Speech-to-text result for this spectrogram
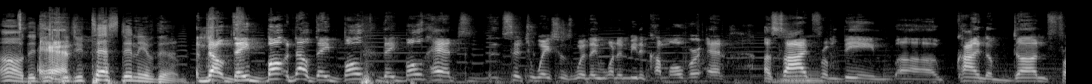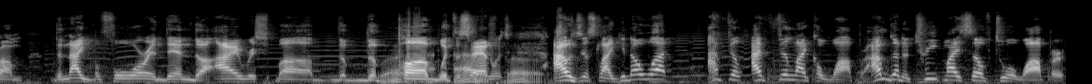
oh, did you And- did you test any of them? No, they both. No, they both. They both had situations where they wanted me to come over, and aside Mm. from being uh, kind of done from the night before, and then the Irish, uh, the the What? pub with the Irish sandwich, pub. I was just like, you know what? I feel I feel like a Whopper. I'm gonna treat myself to a Whopper,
